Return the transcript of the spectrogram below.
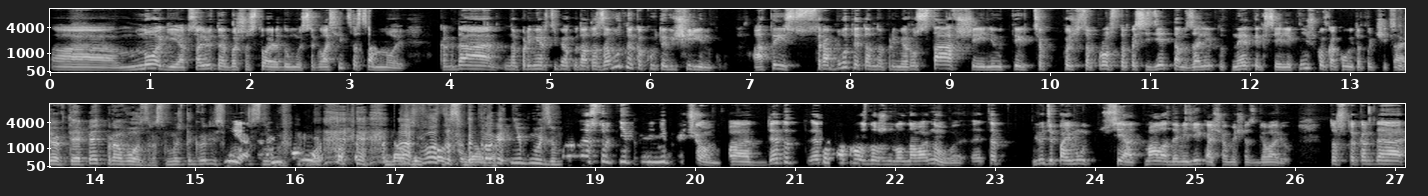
а, многие, абсолютное большинство, я думаю, согласится со мной, когда, например, тебя куда-то зовут на какую-то вечеринку, а ты с работы там, например, уставший, или ты, тебе хочется просто посидеть там, залипнуть Netflix или книжку какую-то почитать. Серег, ты опять про возраст. Мы же договорились, Нет, Наш возраст мы трогать не будем. Возраст тут ни, при чем. Этот, этот вопрос должен волновать. Ну, это люди поймут все от мала до велика, о чем я сейчас говорю. То, что когда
